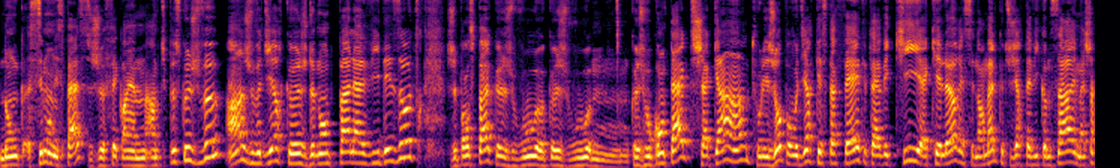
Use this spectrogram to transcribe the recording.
Donc c'est mon espace, je fais quand même un petit peu ce que je veux. Hein, je veux dire que je demande pas l'avis des autres. Je pense pas que je vous euh, que je vous euh, que je vous contacte chacun hein, tous les jours pour vous dire qu'est-ce que t'as fait, t'étais avec qui, à quelle heure et c'est normal que tu gères ta vie comme ça et machin.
